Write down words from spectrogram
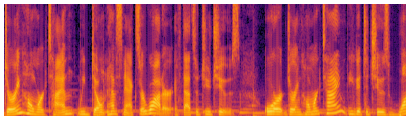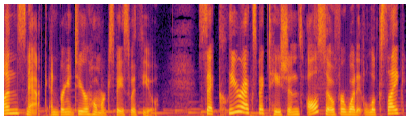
during homework time, we don't have snacks or water, if that's what you choose. Or during homework time, you get to choose one snack and bring it to your homework space with you. Set clear expectations also for what it looks like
